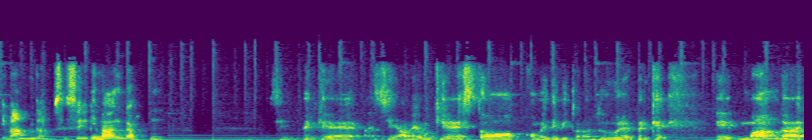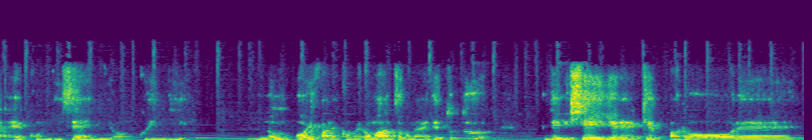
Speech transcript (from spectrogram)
I manga, sì, sì. I manga. Mm. Sì, perché sì, avevo chiesto come devi tradurre, perché eh, manga è con disegno, quindi non puoi fare come romanzo, come hai detto tu, devi scegliere che parole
